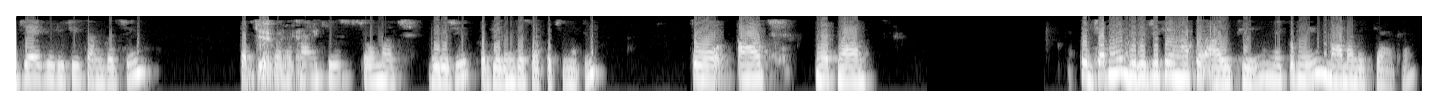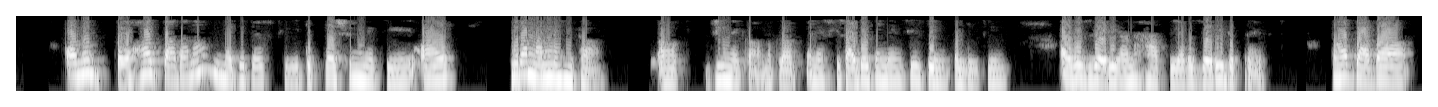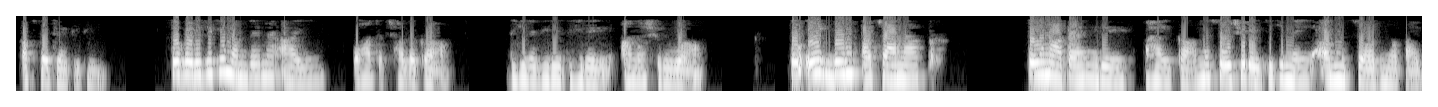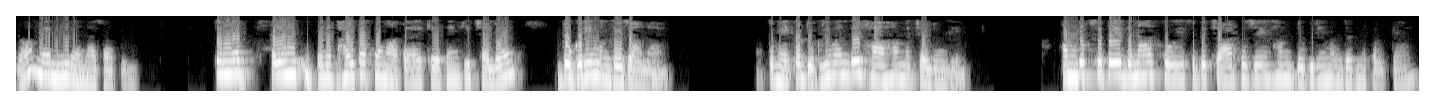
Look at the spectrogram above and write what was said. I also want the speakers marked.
Speaker 1: जय गुरु जी संगत जी सबसे पहले thank you so much Guru ji for giving this opportunity तो आज मैं अपना तो जब मैं गुरु जी के यहाँ पे आई थी मेरे को मेरी मामा लेके आया था और मैं बहुत ज़्यादा ना नेगेटिव थी डिप्रेशन में थी और मेरा मन नहीं था जीने का। मतलब मैंने इसकी साइड टेंडेंसीज गेन कर ली थी। I was very unhappy I was very depress बहुत ज़्यादा अपसेट रहती थी। तो गुरु जी के मंदिर में आई, बहुत अच्छा लगा। धीरे धीरे धीरे आना शुरू हुआ। तो एक दिन अचानक फ़ोन आता है मेरे भाई का। मैं सोच रही थी कि नहीं अब मुझसे और नहीं हो पाएगा, मैं नहीं रहना चाहती। तो मेरा फ़ोन मेरे भाई का फ़ोन आता है, कहते हैं कि चलो डुगरी मंदिर जाना है। तो मैं कहा, डुगरी मंदिर? हाँ हाँ मैं चलूँगी। हम लोग सुबह, दिमाग सोए सुबह चार बजे हम डुगरी मंदिर निकलते हैं।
